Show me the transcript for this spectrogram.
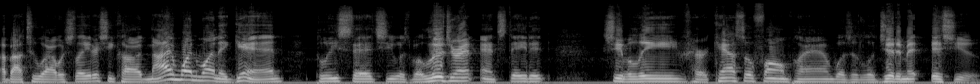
About two hours later, she called 911 again. Police said she was belligerent and stated she believed her canceled phone plan was a legitimate issue.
